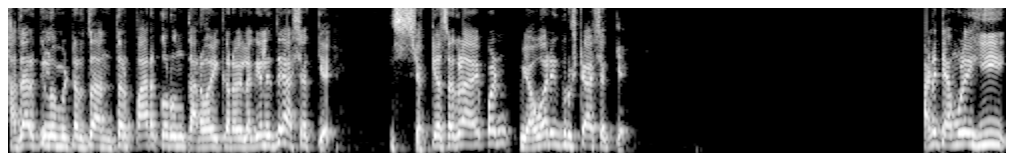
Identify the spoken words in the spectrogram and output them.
हजार किलोमीटरचं अंतर पार करून कारवाई करावी लागेल जे अशक्य आहे. शक्य सगळं आहे पण व्यावहारिकदृष्ट्या अशक्य आहे. आणि त्यामुळे ही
